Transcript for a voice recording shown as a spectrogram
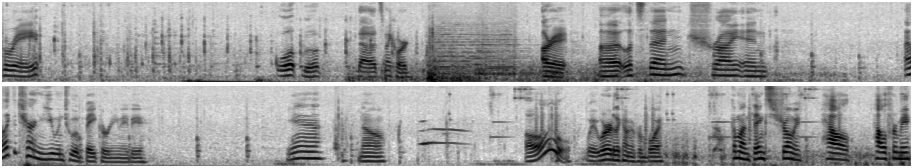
Great. Whoop, whoop. No, it's my cord. Alright. Uh, let's then try and... I like to turn you into a bakery, maybe. Yeah. No. Oh! Wait, where are they coming from, boy? Come on, thanks. Show me. Howl. Howl for me.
